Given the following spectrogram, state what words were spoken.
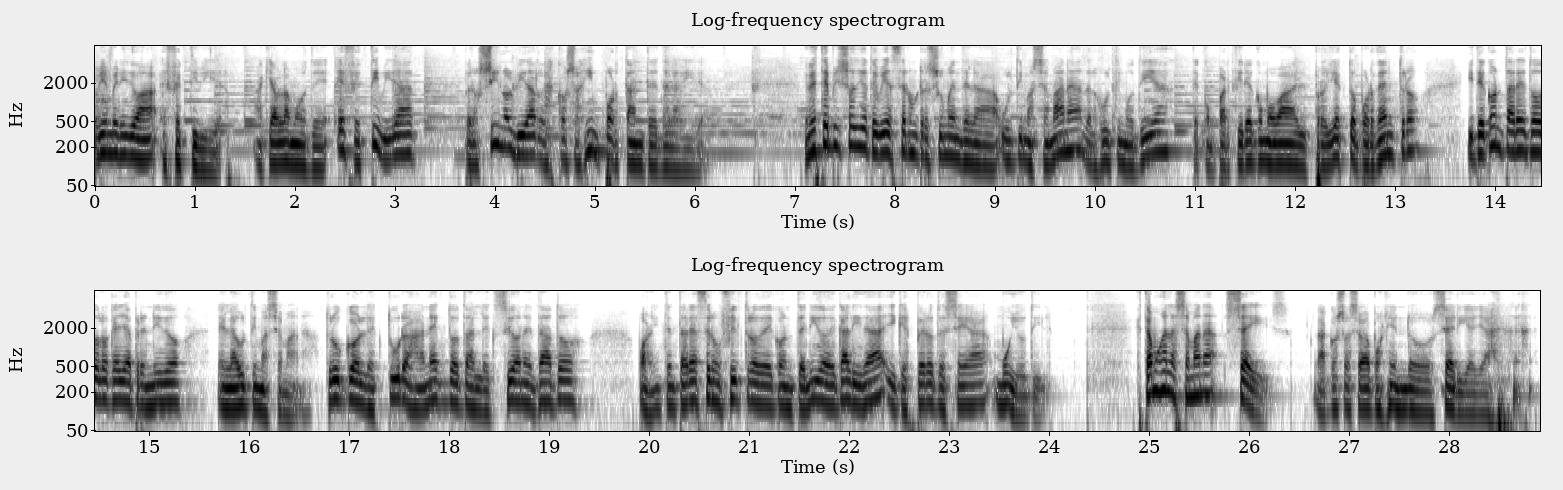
bienvenido a Efectividad. Aquí hablamos de efectividad, pero sin olvidar las cosas importantes de la vida. En este episodio te voy a hacer un resumen de la última semana, de los últimos días, te compartiré cómo va el proyecto por dentro y te contaré todo lo que haya aprendido en la última semana. Trucos, lecturas, anécdotas, lecciones, datos. Bueno, intentaré hacer un filtro de contenido de calidad y que espero te sea muy útil. Estamos en la semana 6. La cosa se va poniendo seria ya.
